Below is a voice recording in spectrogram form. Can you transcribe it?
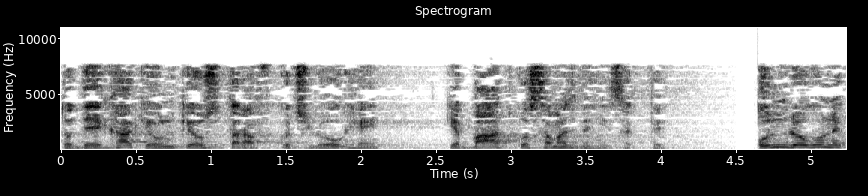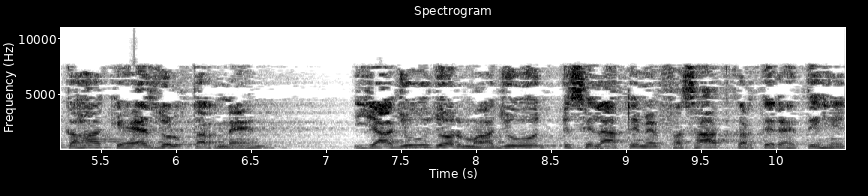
تو دیکھا کہ ان کے اس طرف کچھ لوگ ہیں کہ بات کو سمجھ نہیں سکتے۔ ان لوگوں نے کہا کہ اے ذوالقرنین، یاجوج اور ماجوج اس علاقے میں فساد کرتے رہتے ہیں۔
